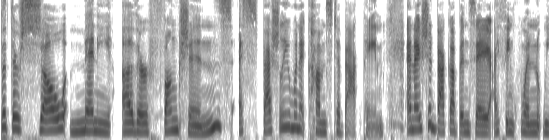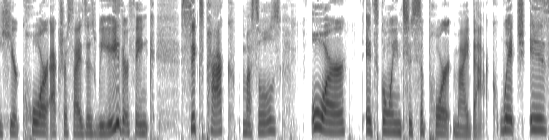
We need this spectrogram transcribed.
But there's so many other functions, especially when it comes to back pain. And I should back up and say, I think when we hear core exercises, we either think six pack muscles or it's going to support my back, which is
